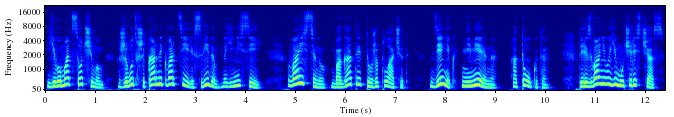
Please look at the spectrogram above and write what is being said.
Его мать с отчимом живут в шикарной квартире с видом на Енисей. Воистину, богатые тоже плачут. Денег немерено, а толку-то? Перезваниваю ему через час.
